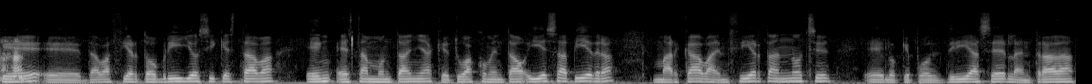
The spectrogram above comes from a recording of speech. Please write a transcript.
que eh, daba cierto brillo, sí que estaba en estas montañas que tú has comentado, y esa piedra marcaba en ciertas noches eh, lo que podría ser la entrada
